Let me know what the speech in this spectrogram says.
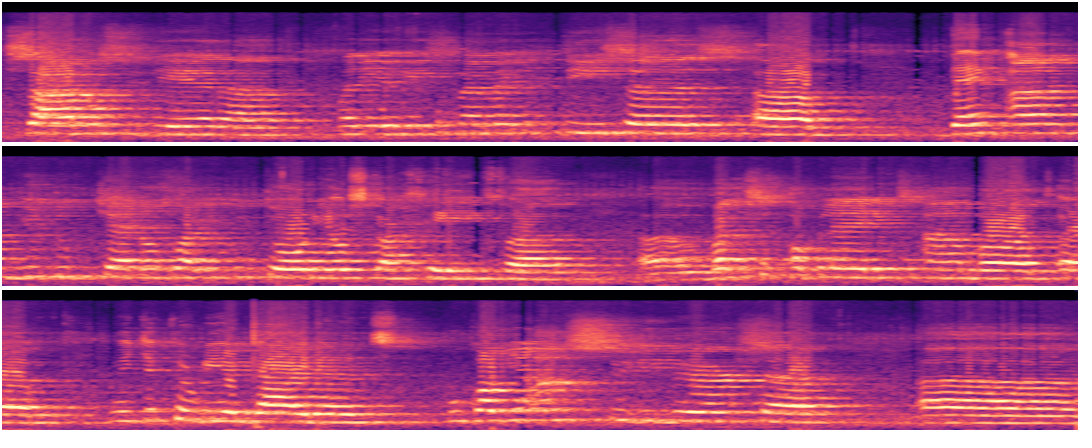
Samen studeren, wanneer je bezig bent met je thesis. Uh, Denk aan YouTube-channels waar je tutorials kan geven. Uh, wat is het opleidingsaanbod? Uh, weet je, career guidance. Hoe kom je aan studiebeurzen? Er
